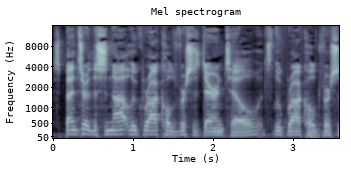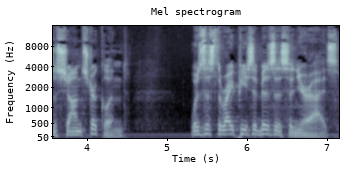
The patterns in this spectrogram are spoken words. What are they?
Spencer, this is not Luke Rockhold versus Darren Till. It's Luke Rockhold versus Sean Strickland. Was this the right piece of business in your eyes?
